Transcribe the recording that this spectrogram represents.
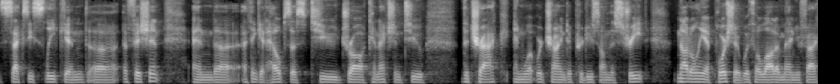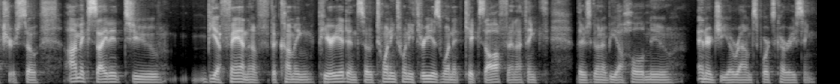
sexy, sleek, and uh, efficient. And uh, I think it helps us to draw a connection to the track and what we're trying to produce on the street, not only at Porsche, with a lot of manufacturers. So I'm excited to be a fan of the coming period. And so 2023 is when it kicks off. And I think there's going to be a whole new energy around sports car racing.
